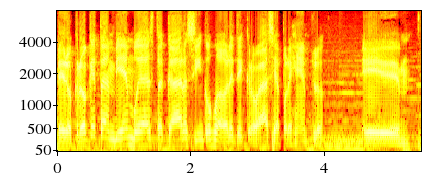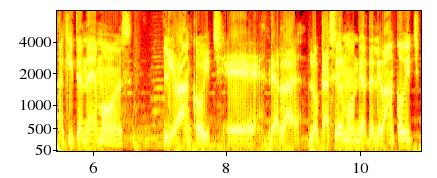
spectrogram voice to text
Pero creo que también voy a destacar cinco jugadores de Croacia, por ejemplo. Eh, aquí tenemos Livankovic, eh, de verdad, lo que ha sido el mundial de Livankovic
